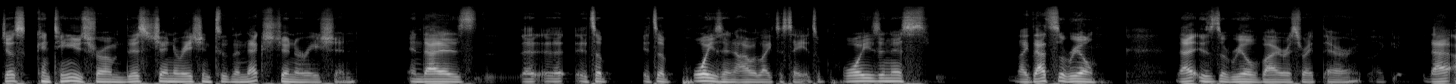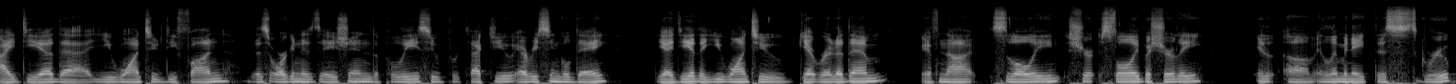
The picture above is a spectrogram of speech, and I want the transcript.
just continues from this generation to the next generation, and that is uh, uh, it's a it's a poison. I would like to say it's a poisonous, like that's the real, that is the real virus right there. Like that idea that you want to defund this organization, the police who protect you every single day the idea that you want to get rid of them, if not slowly, sure, slowly but surely, um, eliminate this group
